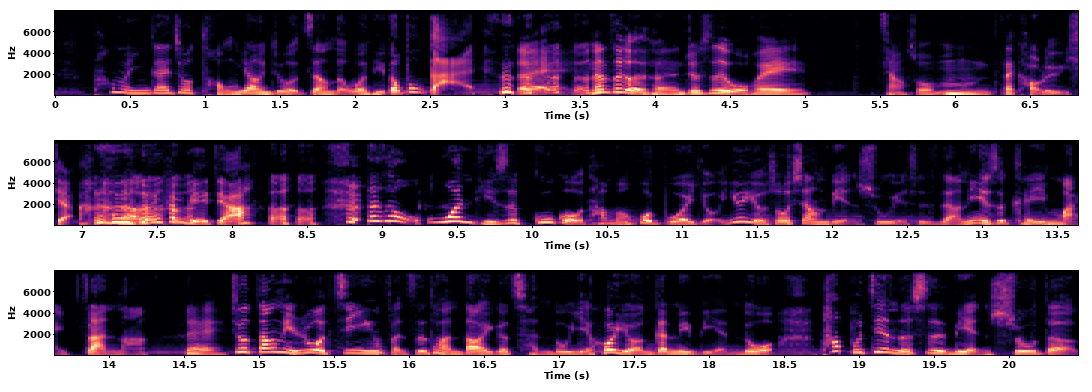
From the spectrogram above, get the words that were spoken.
他们应该就同样就有这样的问题都不改？对，那这个可能就是我会。想说，嗯，再考虑一下，再看别家。但是问题是，Google 他们会不会有？因为有时候像脸书也是这样，你也是可以买赞呐。对，就当你如果经营粉丝团到一个程度，也会有人跟你联络。他不见得是脸书的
